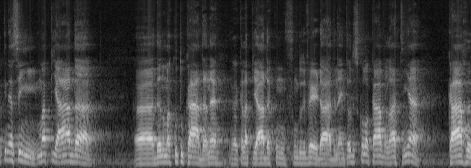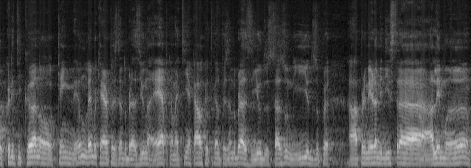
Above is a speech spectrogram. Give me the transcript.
que nem assim, uma piada ah, dando uma cutucada, né? Aquela piada com fundo de verdade, né? Então eles colocavam lá, tinha carro criticando quem, eu não lembro quem era presidente do Brasil na época, mas tinha carro criticando o presidente do Brasil, dos Estados Unidos, a primeira-ministra alemã,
